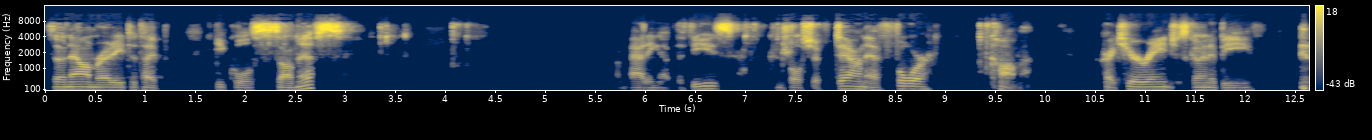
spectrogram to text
so now I'm ready to type equals sum ifs. I'm adding up the fees, control shift down, F4, comma. Criteria range is going to be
